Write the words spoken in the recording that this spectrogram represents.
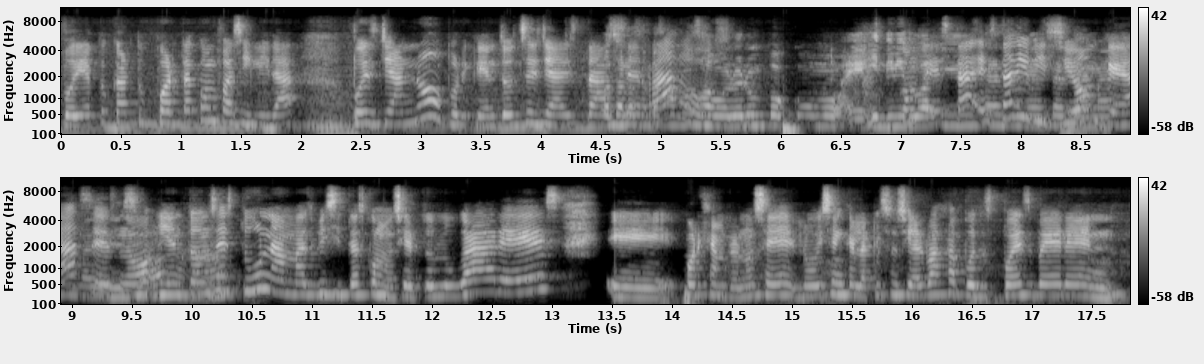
podía tocar tu puerta con facilidad, pues ya no, porque entonces ya está o sea, cerrado. Vamos a volver un poco eh, individual. Esta, esta división que haces, ¿no? Y entonces tú nada más visitas como ciertos lugares, eh, por ejemplo, no sé, lo dicen que la clase social baja, pues puedes ver en,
